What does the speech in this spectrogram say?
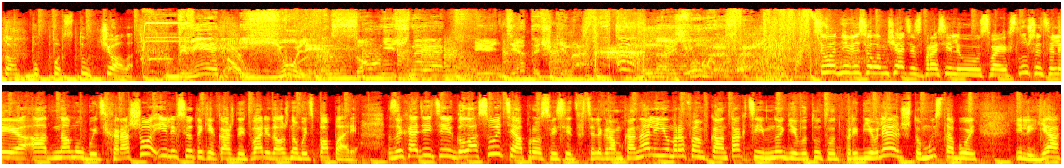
так бы постучала. Две Юли. Солнечная и Деточкина. На Юмор ФМ. Сегодня в веселом чате спросили у своих слушателей, одному быть хорошо или все-таки каждой твари должно быть по паре. Заходите и голосуйте, опрос висит в телеграм-канале Юмор ФМ ВКонтакте, и многие вот тут вот предъявляют, что мы с тобой или я,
